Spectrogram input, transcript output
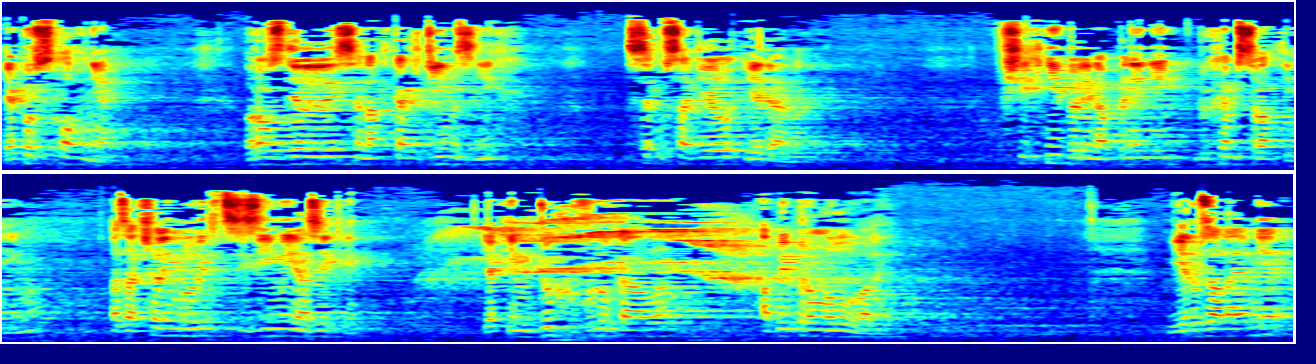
jako z ohně. Rozdělili se nad každým z nich, se usadil jeden. Všichni byli naplněni duchem svatým a začali mluvit cizími jazyky, jak jim duch vnukal, aby promlouvali. V Jeruzalémě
